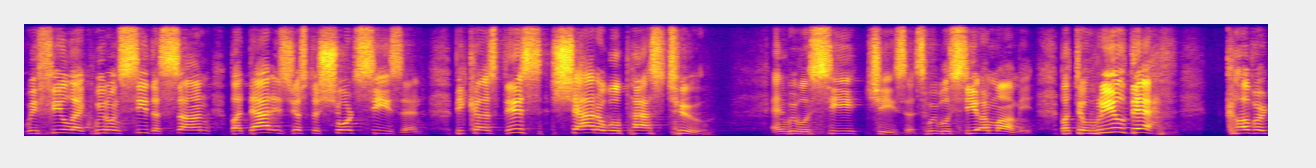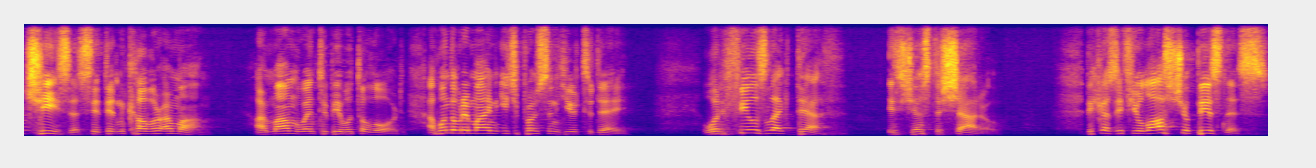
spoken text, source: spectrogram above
we feel like we don't see the sun. But that is just a short season because this shadow will pass too and we will see Jesus. We will see our mommy. But the real death covered Jesus. It didn't cover our mom. Our mom went to be with the Lord. I want to remind each person here today what feels like death is just a shadow. Because if you lost your business,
